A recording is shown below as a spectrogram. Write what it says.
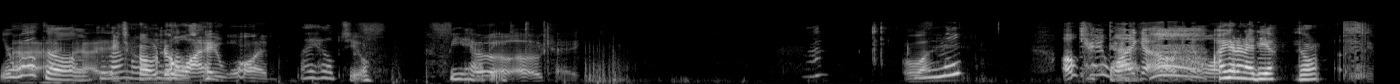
You're I- welcome. I, I, one don't know why I won. I helped you. Be happy. Oh, oh, okay. What? Nope. Okay, well I got. Oh, okay, well. I got an idea. Don't okay.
